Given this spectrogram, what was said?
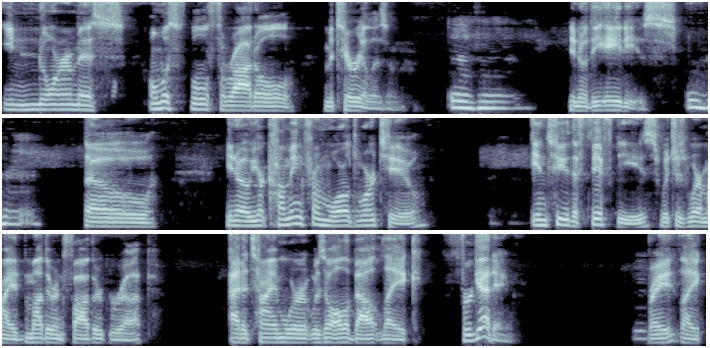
enormous, almost full throttle materialism. Mm-hmm. You know, the 80s. Mm-hmm. So, you know, you're coming from World War II into the 50s, which is where my mother and father grew up, at a time where it was all about like forgetting, mm-hmm. right? Like,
